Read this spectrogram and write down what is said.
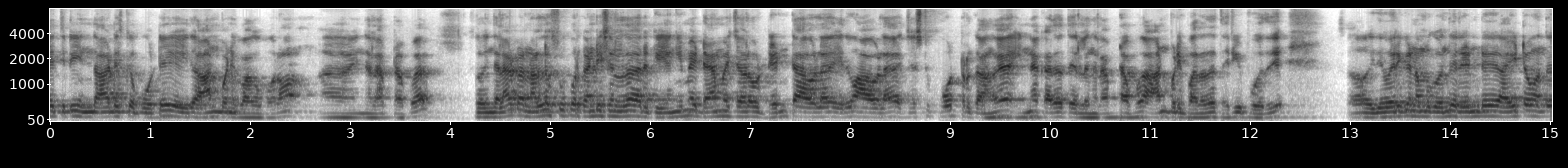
ஏற்றிட்டு இந்த ஆர்டிஸ்க்கை போட்டு இதை ஆன் பண்ணி பார்க்க போகிறோம் uh, இந்த லேப்டாப்பை ஸோ இந்த லேப்டாப் நல்ல சூப்பர் கண்டிஷனில் தான் இருக்குது எங்கேயுமே டேமேஜ் ஆகலை ஒரு டென்ட் ஆகலை எதுவும் ஆகலை. ஜஸ்ட்டு போட்டிருக்காங்க. என்ன கதை தெரியல இந்த லேப்டாப்பு ஆன் பண்ணி பார்த்தா தான் தெரிய போகுது. இது வரைக்கும் நமக்கு வந்து ரெண்டு ஐட்டம் வந்து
